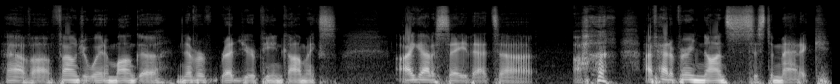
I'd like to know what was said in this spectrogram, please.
have uh, found your way to manga, never read European comics, I gotta say that uh, I've had a very non-systematic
